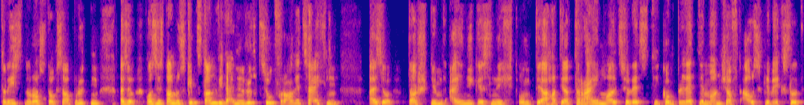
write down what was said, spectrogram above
Dresden, Rostock, Saarbrücken. Also was ist dann los? Gibt es dann wieder einen Rückzug? Fragezeichen. Also da stimmt einiges nicht und der hat ja dreimal zuletzt die komplette Mannschaft ausgewechselt.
